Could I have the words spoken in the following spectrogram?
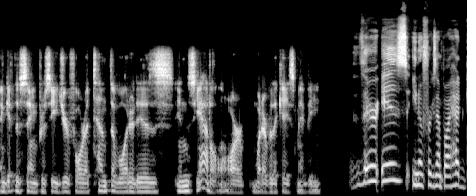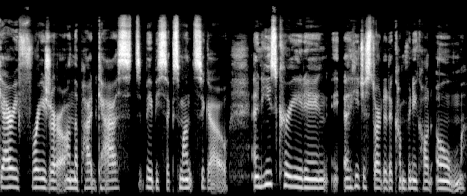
and get the same procedure for a tenth of what it is in seattle or whatever the case may be there is, you know, for example, I had Gary Fraser on the podcast maybe six months ago, and he's creating, uh, he just started a company called OM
